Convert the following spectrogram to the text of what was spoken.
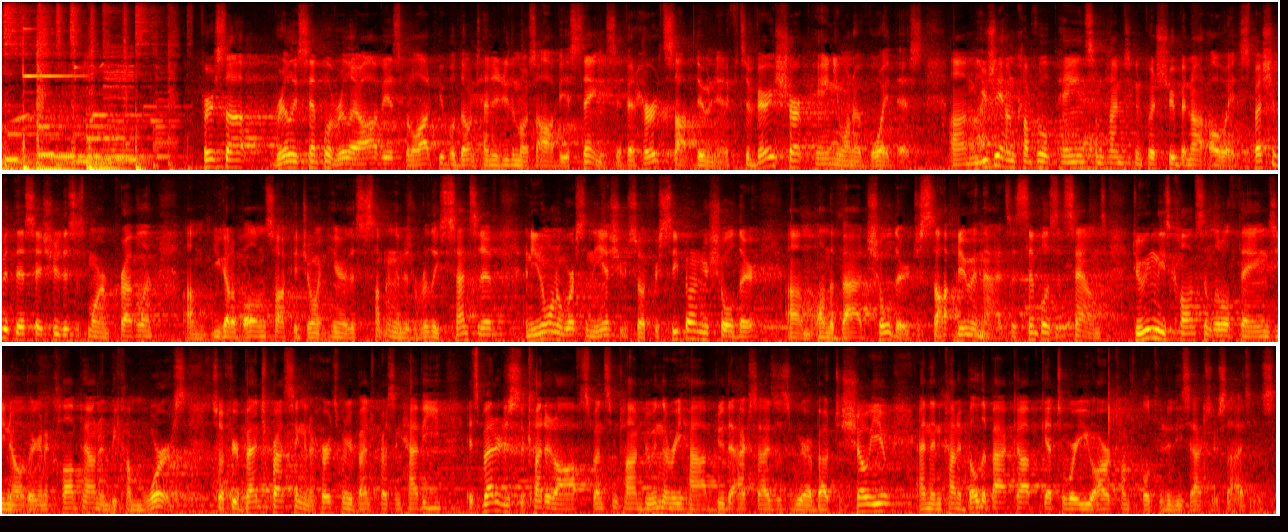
First up, really simple, really obvious, but a lot of people don't tend to do the most obvious things. If it hurts, stop doing it. If it's a very sharp pain, you want to avoid this. Um, usually uncomfortable pain, sometimes you can push through, but not always. Especially with this issue, this is more prevalent. Um, you got a ball and socket joint here. This is something that is really sensitive, and you don't want to worsen the issue. So if you're sleeping on your shoulder, um, on the bad shoulder, just stop doing that. It's as simple as it sounds. Doing these constant little things, you know, they're going to compound and become worse. So if you're bench pressing and it hurts when you're bench pressing heavy, it's better just to cut it off, spend some time doing the rehab, Um, do the exercises we are about to show you, and then kind of build it back up, get to where you are comfortable to do these exercises.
